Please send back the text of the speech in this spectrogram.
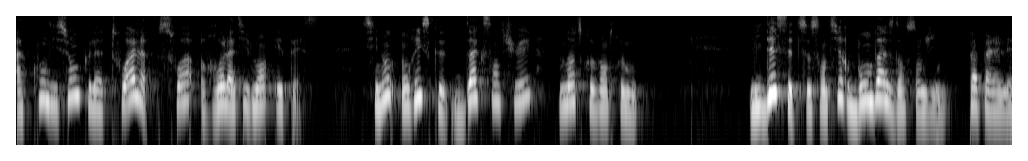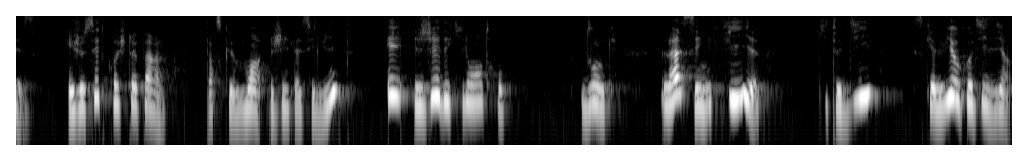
à condition que la toile soit relativement épaisse. Sinon, on risque d'accentuer notre ventre mou. L'idée, c'est de se sentir bombasse dans son jean, pas mal à l'aise. Et je sais de quoi je te parle, parce que moi, j'ai de la cellulite et j'ai des kilos en trop. Donc, là, c'est une fille qui te dit ce qu'elle vit au quotidien.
